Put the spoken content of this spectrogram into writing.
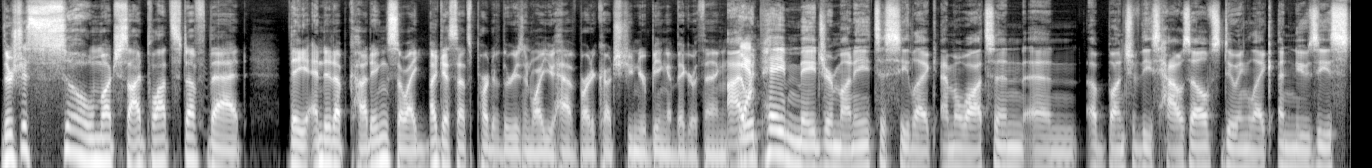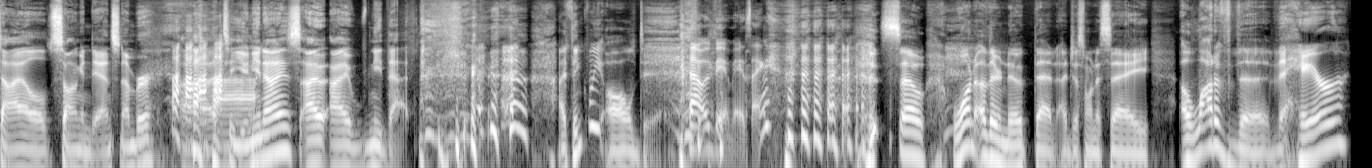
there's just so much side plot stuff that. They ended up cutting, so I, I guess that's part of the reason why you have Barty Crouch Jr. being a bigger thing. I Yeah. would pay major money to see like Emma Watson and a bunch of these house elves doing like a Newsies style song and dance number uh, to unionize. I, I need that. I think we all do. That would be amazing. so one other note that I just want to say, a lot of the the hair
